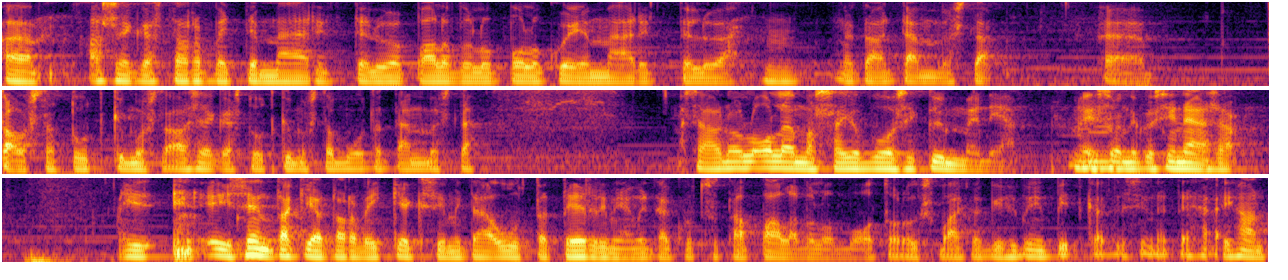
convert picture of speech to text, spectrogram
ää, asiakastarpeiden määrittelyä, palvelupolkujen määrittelyä, hmm. jotain tämmöistä taustatutkimusta, asiakastutkimusta, muuta tämmöistä. Se on ollut olemassa jo vuosikymmeniä. Mm. Ei se on niin sinänsä, ei, ei sen takia tarvitse keksiä mitään uutta termiä, mitä kutsutaan palvelumuotoiluksi, vaikkakin hyvin pitkälti sinne tehdään ihan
